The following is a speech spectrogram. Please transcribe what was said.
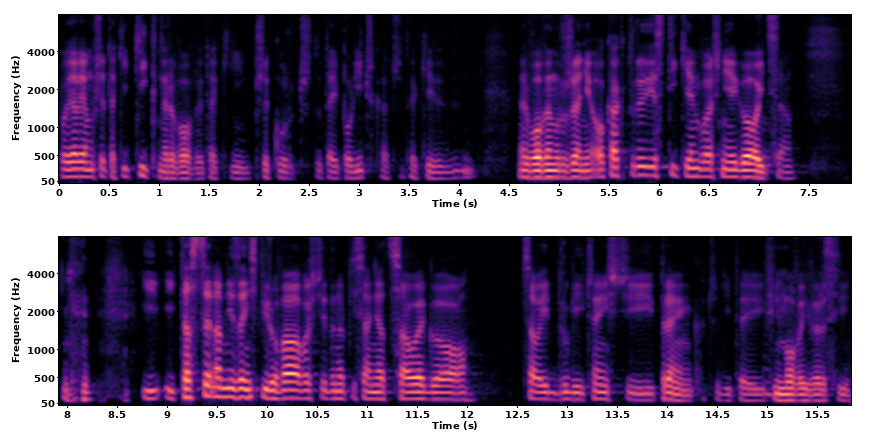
pojawia mu się taki tik nerwowy, taki przykurcz tutaj policzka, czy takie nerwowe mrużenie oka, który jest tikiem właśnie jego ojca. I, I ta scena mnie zainspirowała właśnie do napisania całego całej drugiej części Pręg, czyli tej filmowej wersji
